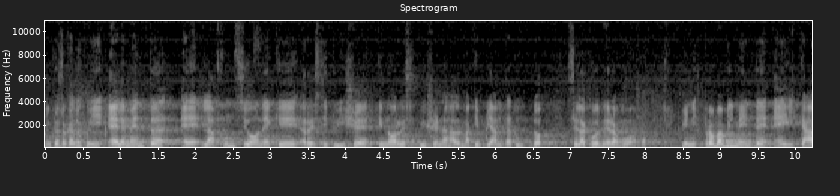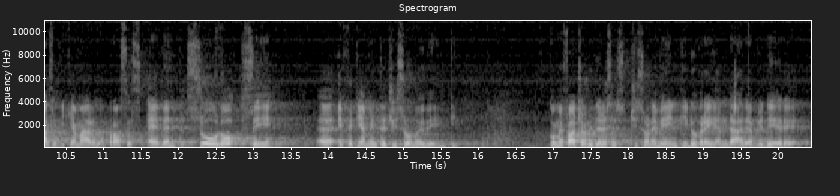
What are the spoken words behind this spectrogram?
In questo caso qui element è la funzione che, restituisce, che non restituisce null ma che pianta tutto se la coda era vuota. Quindi probabilmente è il caso di chiamare la process event solo se eh, effettivamente ci sono eventi. Come faccio a vedere se ci sono eventi? Dovrei andare a vedere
